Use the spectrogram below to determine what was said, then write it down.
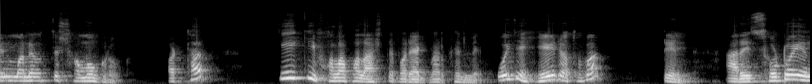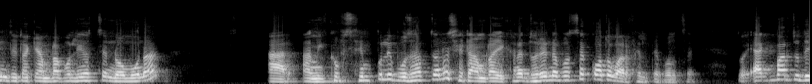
এন মানে হচ্ছে সমগ্র। অর্থাৎ কি কি ফলাফল আসতে পারে একবার ফেললে? ওই যে হেড অথবা টেল আর এই ছোট এন যেটাকে আমরা বলি হচ্ছে নমুনা। আর আমি খুব সিম্পলি বোঝার জন্য সেটা আমরা এখানে ধরে নেব হচ্ছে কতবার ফেলতে বলছে। তো একবার যদি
